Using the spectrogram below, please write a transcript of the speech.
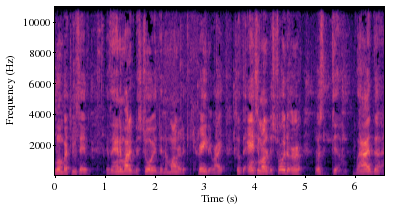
going back to you say, if, if the anti monitor destroyed, then the monitor can create it, right? So if the anti monitor destroyed the Earth, what's the, why the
